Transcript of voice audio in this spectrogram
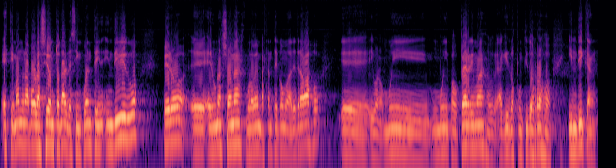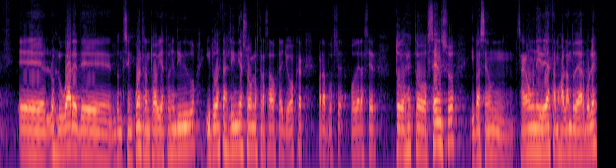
estimando una población total de 50 individuos, pero eh, en unas zonas, como lo ven, bastante cómodas de trabajo eh, y bueno, muy, muy paupérrimas. Aquí los puntitos rojos indican eh, los lugares de, donde se encuentran todavía estos individuos y todas estas líneas son los trazados que ha hecho Oscar para poder hacer todos estos censos y para hacer un, se hagan una idea, estamos hablando de árboles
